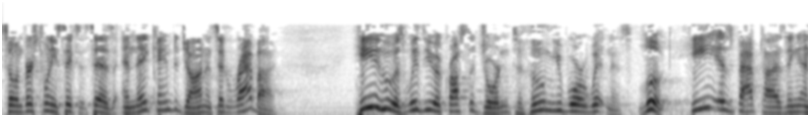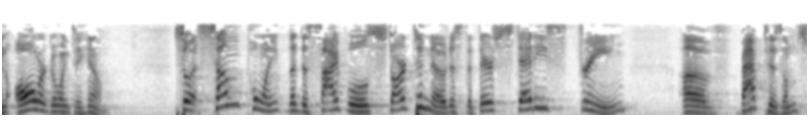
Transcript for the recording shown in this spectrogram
So in verse 26 it says, And they came to John and said, Rabbi, he who is with you across the Jordan, to whom you bore witness, look, he is baptizing and all are going to him. So at some point, the disciples start to notice that their steady stream of baptisms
